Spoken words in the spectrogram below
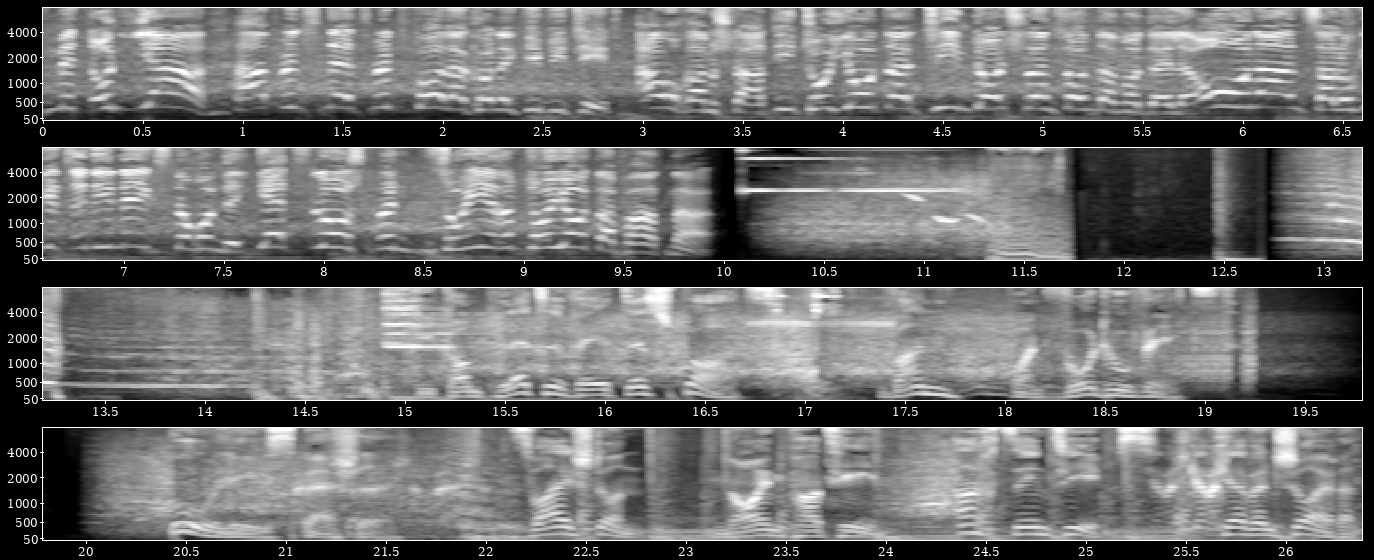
mit. Und ja, ab ins Netz mit voller Konnektivität. Auch am Start die Toyota Team Deutschland Sondermodelle. Ohne Anzahlung geht's in die nächste Runde. Jetzt los sprinten zu ihrem Toyota-Partner. Die komplette Welt des Sports. Wann und wo du willst. Bully Special. Zwei Stunden, neun Partien, 18 Teams. Kevin Scheuren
